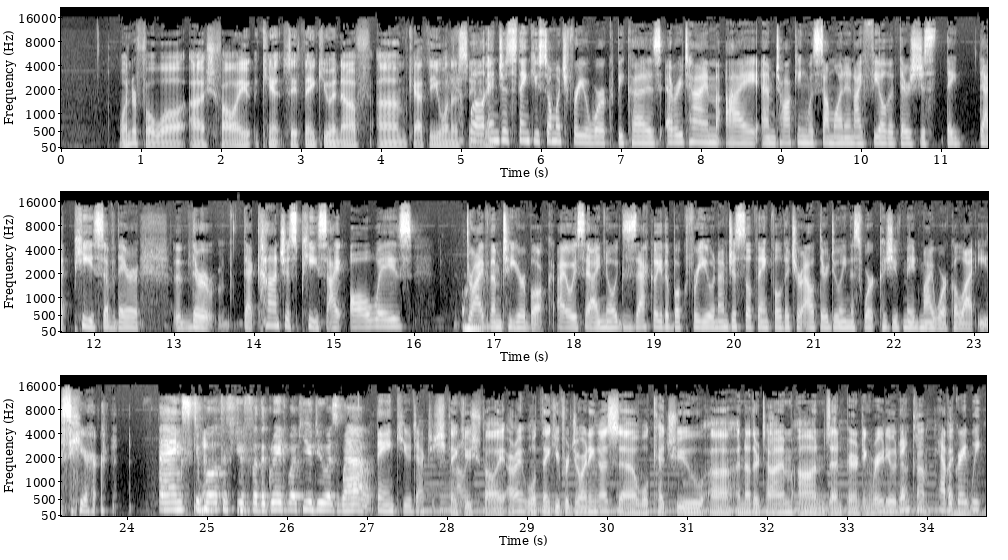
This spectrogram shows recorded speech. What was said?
Wonderful. Well, uh, Shefali, can't say thank you enough. Um, Kathy, you want to say Well, anything? and just thank you so much for your work because every time I am talking with someone and I feel that there's just, they that piece of their their that conscious piece. I always drive them to your book. I always say I know exactly the book for you, and I'm just so thankful that you're out there doing this work because you've made my work a lot easier. Thanks to both of you for the great work you do as well. Thank you, Dr. Shefali. Thank you, Shefali. All right. Well, thank you for joining us. Uh, we'll catch you uh, another time on ZenParentingRadio.com. Thank you. Have a great week.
